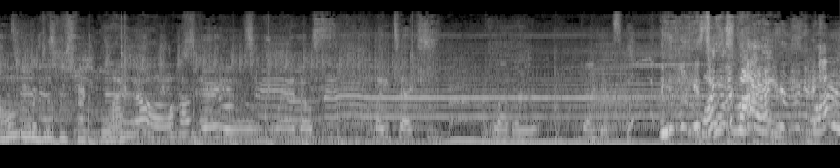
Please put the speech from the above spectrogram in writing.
All of them are disrespectful. I know. How dare you wear those latex leather jackets? Why are you smiling? Why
